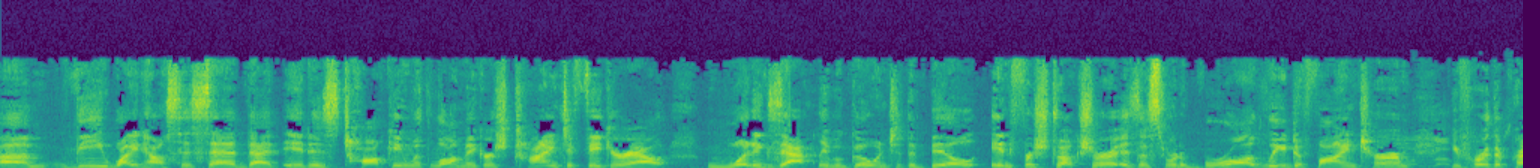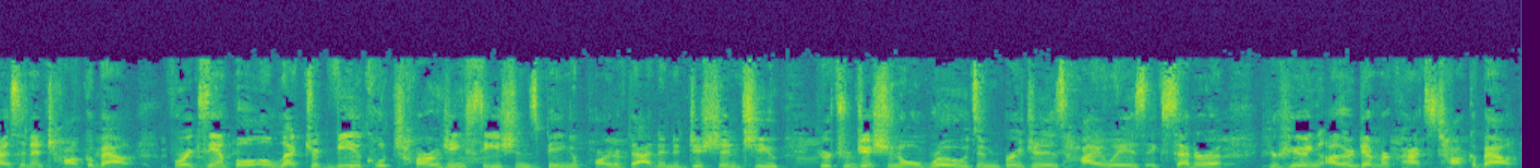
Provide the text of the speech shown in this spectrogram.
Um, the White House has said that it is talking with lawmakers, trying to figure out what exactly would go into the bill. Infrastructure is a sort of broadly defined term. You've heard the president talk about, for example, electric vehicle charging stations being a part of that, in addition to your traditional roads and bridges, highways, et cetera. You're hearing other Democrats talk about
